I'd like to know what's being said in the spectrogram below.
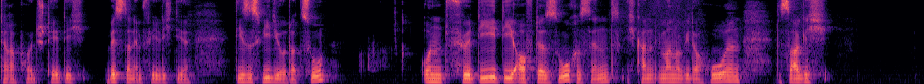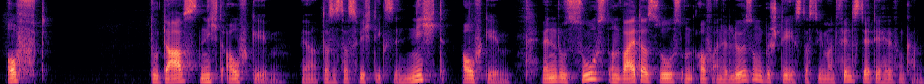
therapeutisch tätig bist, dann empfehle ich dir dieses Video dazu. Und für die, die auf der Suche sind, ich kann immer nur wiederholen, das sage ich oft, du darfst nicht aufgeben. Ja, das ist das Wichtigste. Nicht aufgeben. Wenn du suchst und weiter suchst und auf eine Lösung bestehst, dass du jemanden findest, der dir helfen kann,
